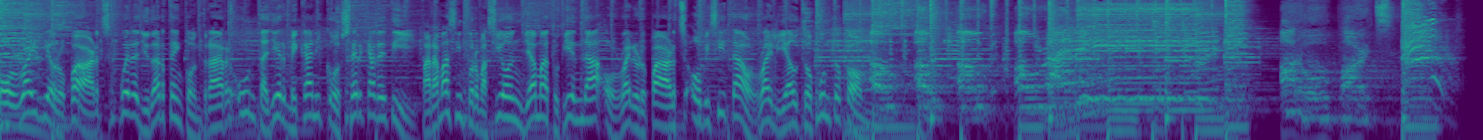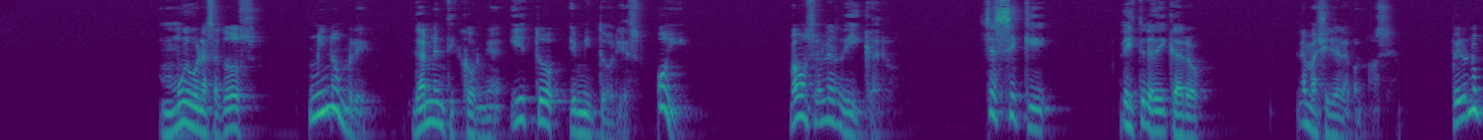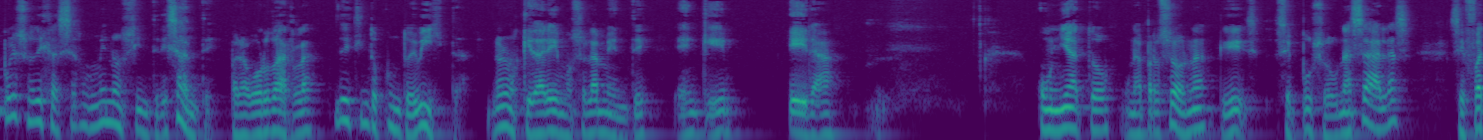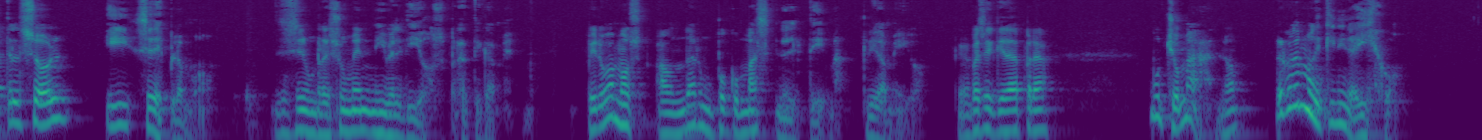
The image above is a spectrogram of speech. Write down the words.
O'Reilly Auto Parts puede ayudarte a encontrar un taller mecánico cerca de ti. Para más información, llama a tu tienda O'Reilly Auto Parts o visita oreillyauto.com. oh, oh, O'Reilly Auto Parts. Muy buenas a todos. Mi nombre, Damián Tiscornia, y esto es Mitorias. Hoy vamos a hablar de Ícaro. Ya sé que la historia de Ícaro la mayoría la conoce, pero no por eso deja de ser menos interesante para abordarla de distintos puntos de vista. No nos quedaremos solamente en que era un ñato, una persona que se puso unas alas, se fue hasta el sol y se desplomó. Es un resumen nivel Dios prácticamente. Pero vamos a ahondar un poco más en el tema, querido amigo, que me parece que da para mucho más, ¿no? Recordemos de quién era hijo.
